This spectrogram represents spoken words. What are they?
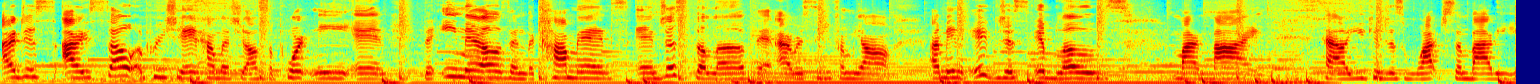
I just, I so appreciate how much y'all support me and the emails and the comments and just the love that I receive from y'all. I mean, it just, it blows my mind how you can just watch somebody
